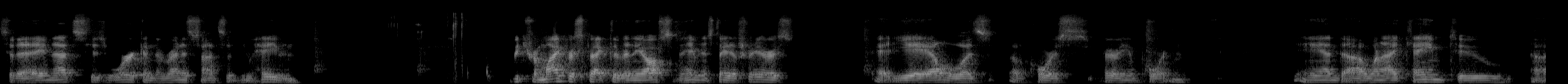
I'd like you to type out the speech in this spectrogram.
today, and that's his work in the Renaissance of New Haven which from my perspective in the Office of New Haven State Affairs at Yale was, of course, very important. And uh, when I came to uh,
